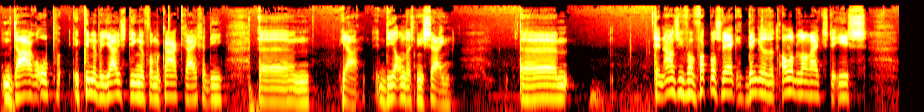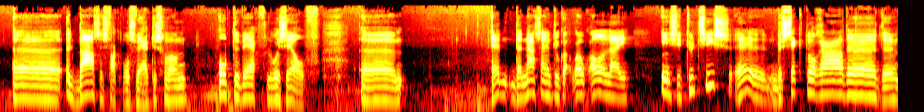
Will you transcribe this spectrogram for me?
daarop kunnen we juist dingen voor elkaar krijgen die, uh, ja, die anders niet zijn. Uh, ten aanzien van vakboswerk, ik denk dat het allerbelangrijkste is uh, het basisvakboswerk. Dus gewoon op de werkvloer zelf. Ehm, daarnaast zijn er natuurlijk ook allerlei instituties, hè, de sectorraden, de,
